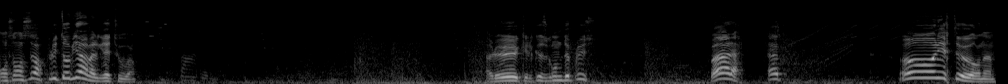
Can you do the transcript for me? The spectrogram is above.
On s'en sort plutôt bien malgré tout. hein. Allez, quelques secondes de plus. Voilà, hop. On y retourne. Bah,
